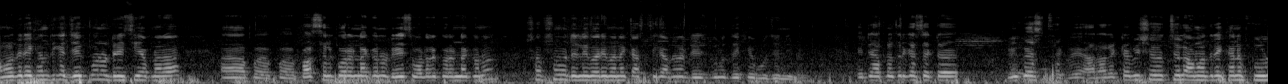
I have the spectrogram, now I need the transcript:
আমাদের এখান থেকে যে কোনো ড্রেসই আপনারা পার্সেল করেন না কেন ড্রেস অর্ডার করেন না কেন সবসময় ডেলিভারি ম্যানের কাছ থেকে আপনারা ড্রেসগুলো দেখে বুঝে নেবেন। এটা আপনাদের কাছে একটা রিকোয়েস্ট থাকবে। আর আরেকটা বিষয় হচ্ছে আমাদের এখানে ফুল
